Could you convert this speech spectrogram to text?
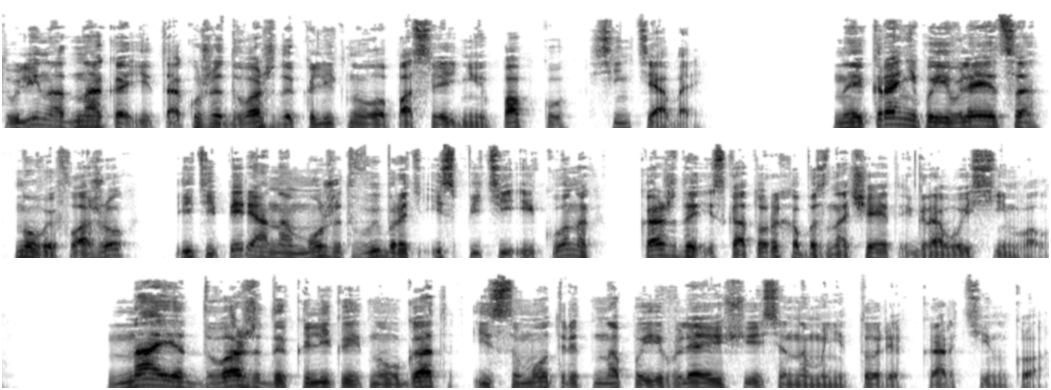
Тулин, однако, и так уже дважды кликнула последнюю папку «Сентябрь». На экране появляется новый флажок, и теперь она может выбрать из пяти иконок, каждая из которых обозначает игровой символ. Ная дважды кликает наугад и смотрит на появляющуюся на мониторе картинку.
